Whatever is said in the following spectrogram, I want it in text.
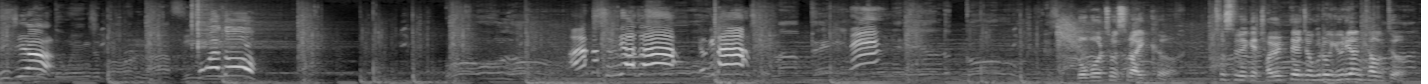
민지야. 홍화도 아까 준비하자! 여기다! 노볼 투 스트라이크. 투수에게 절대적으로 유리한 카운트.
